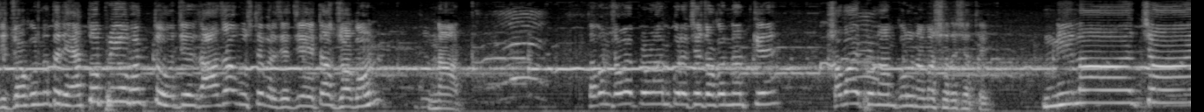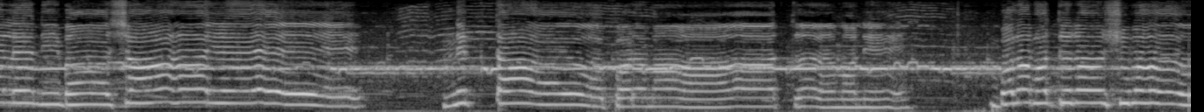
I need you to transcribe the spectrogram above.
যে জগন্নাথের এত প্রিয় ভক্ত যে রাজাও বুঝতে পেরেছে যে এটা জগন্নাথ। তখন সবাই প্রণাম করেছে জগন্নাথকে। সবাই প্রণাম করুন আমার সাথে সাথে। নীলাচল নিবাসায় নিত্যায় পরমাত্মনে। বলভদ্র সুভদ্রাভান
